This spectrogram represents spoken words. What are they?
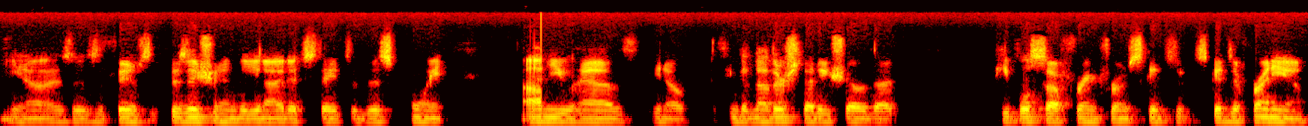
you know as, as a phys- physician in the United States at this point. Um, you have you know I think another study showed that people suffering from schiz- schizophrenia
